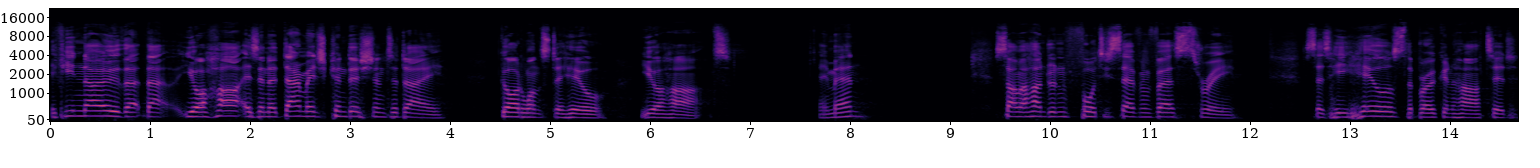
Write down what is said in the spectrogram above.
if you know that, that your heart is in a damaged condition today, God wants to heal your heart. Amen. Psalm 147, verse 3 says, He heals the brokenhearted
